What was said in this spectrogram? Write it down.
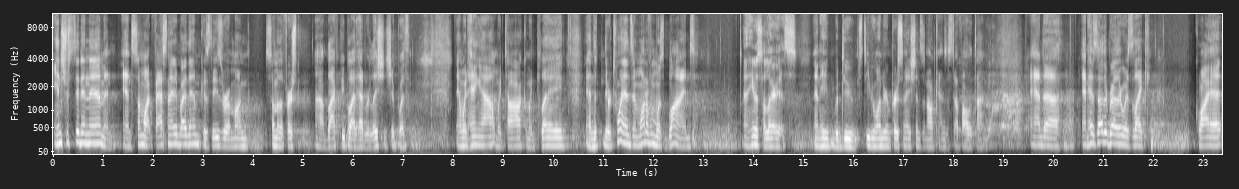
interested in them and, and somewhat fascinated by them because these were among some of the first uh, black people I'd had relationship with. And we'd hang out and we'd talk and we'd play. And the, they were twins, and one of them was blind, and he was hilarious. And he would do Stevie Wonder impersonations and all kinds of stuff all the time. And, uh, and his other brother was like quiet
